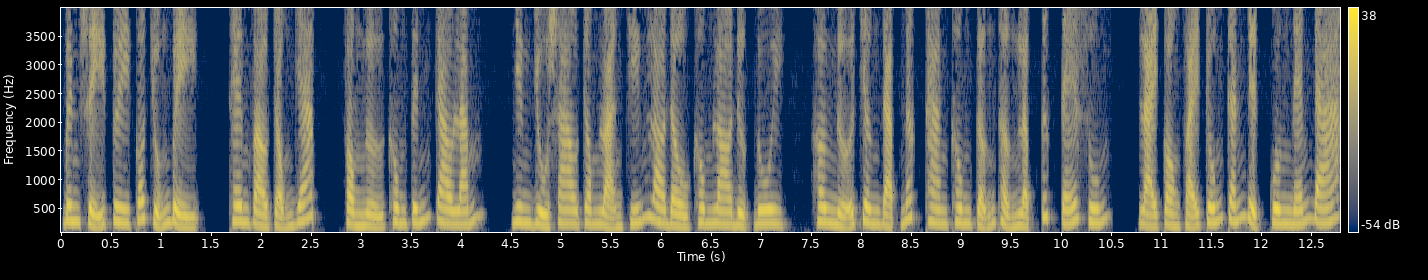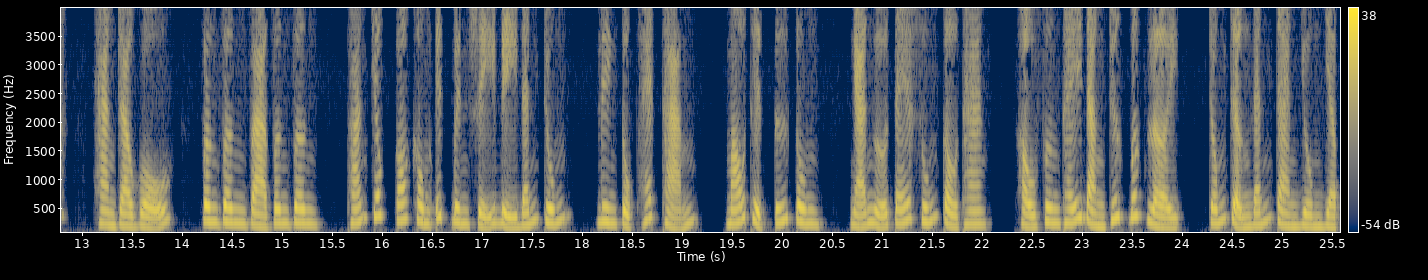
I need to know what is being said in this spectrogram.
Binh sĩ tuy có chuẩn bị, thêm vào trọng giáp, phòng ngự không tính cao lắm, nhưng dù sao trong loạn chiến lo đầu không lo được đuôi, hơn nữa chân đạp nấc thang không cẩn thận lập tức té xuống, lại còn phải trốn tránh địch quân ném đá, hàng rào gỗ, vân vân và vân vân, thoáng chốc có không ít binh sĩ bị đánh trúng, liên tục hét thảm, máu thịt tứ tung, ngã ngửa té xuống cầu thang, hậu phương thấy đằng trước bất lợi, trống trận đánh càng dồn dập.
